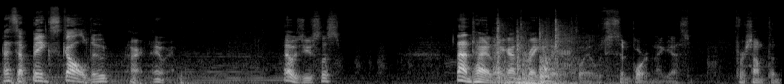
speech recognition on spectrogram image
That's a big skull, dude. Alright, anyway. That was useless. Not entirely. I got the regulator coil, which is important, I guess. For something.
